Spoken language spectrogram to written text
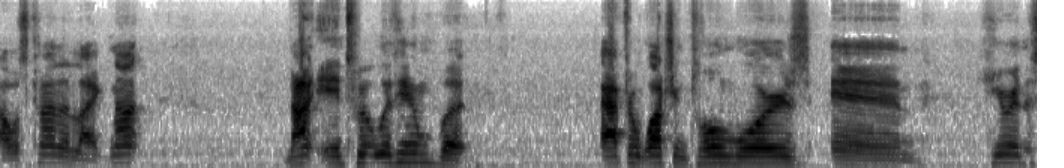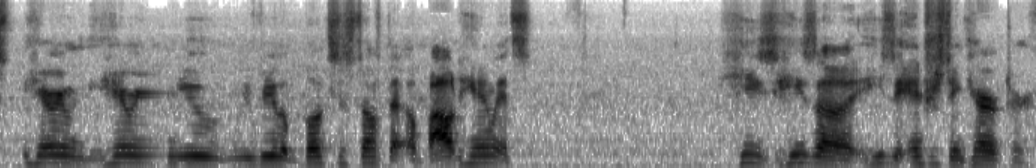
I was kind of like not not into it with him, but after watching Clone Wars and hearing this, hearing hearing you review the books and stuff that about him, it's he's he's a he's an interesting character.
